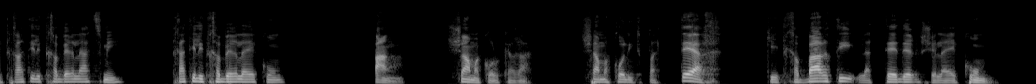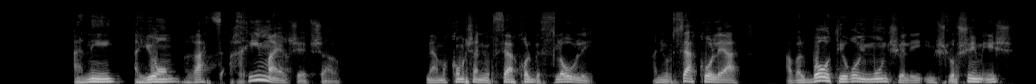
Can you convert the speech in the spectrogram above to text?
התחלתי להתחבר לעצמי, התחלתי להתחבר ליקום. פאנג, שם הכל קרה. שם הכל התפתח, כי התחברתי לתדר של היקום. אני היום רץ הכי מהר שאפשר. מהמקום שאני עושה הכל בסלואולי. אני עושה הכל לאט. אבל בואו תראו אימון שלי עם 30 איש,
